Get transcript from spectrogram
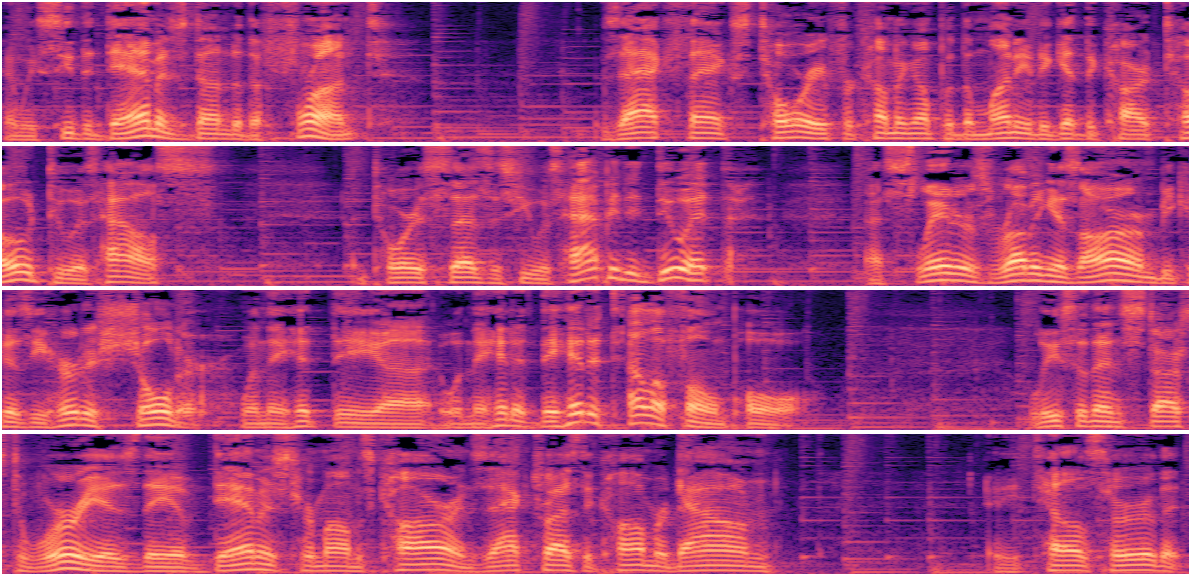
And we see the damage done to the front. Zach thanks Tori for coming up with the money to get the car towed to his house. And Tori says that she was happy to do it. As Slater's rubbing his arm because he hurt his shoulder when they hit the uh, when they hit it they hit a telephone pole. Lisa then starts to worry as they have damaged her mom's car, and Zach tries to calm her down. And he tells her that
